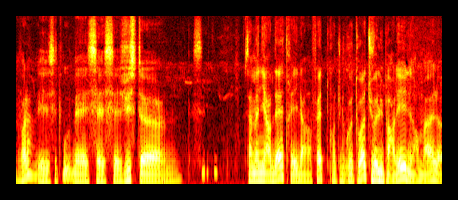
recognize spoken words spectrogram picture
Voilà, et c'est tout. Mais c'est juste euh, sa manière d'être. Et il a en fait, quand tu le côtoies, tu vas lui parler, il est normal. euh,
